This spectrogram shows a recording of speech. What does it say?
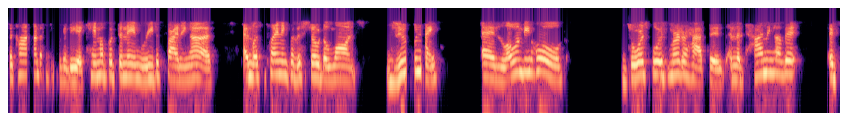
the concept was going to be. I came up with the name Redefining Us and was planning for the show to launch June 9th. And lo and behold, George Floyd's murder happened and the timing of it, it's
